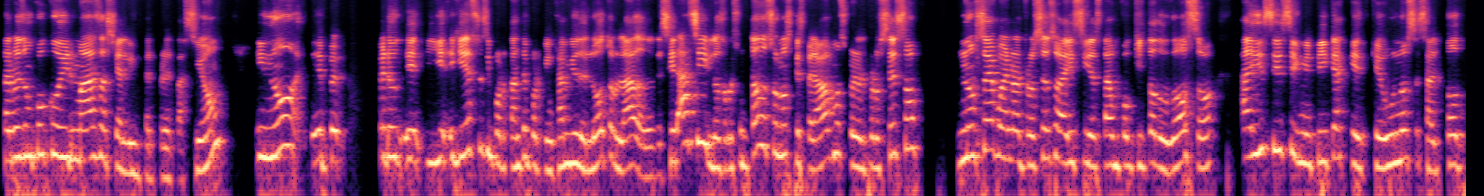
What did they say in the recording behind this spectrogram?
Tal vez un poco ir más hacia la interpretación y no... Eh, pero, y, y, eso es importante porque en cambio del otro lado, de decir, ah, sí, los resultados son los que esperábamos, pero el proceso no sé, bueno, el proceso ahí sí está un poquito dudoso. Ahí sí significa que, que uno se saltó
